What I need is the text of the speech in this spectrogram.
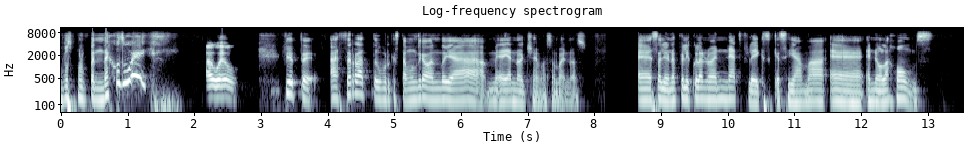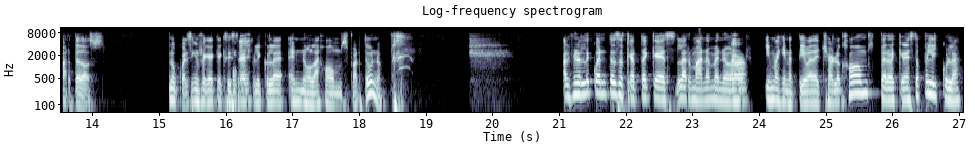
pues por pendejos, güey. Ah, huevo. Fíjate, hace rato, porque estamos grabando ya medianoche más o menos, eh, salió una película nueva en Netflix que se llama eh, Enola Holmes, parte 2. Lo cual significa que existe la película Enola Holmes, parte 1. Al final de cuentas se trata que es la hermana menor imaginativa de Sherlock Holmes, pero que en esta película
